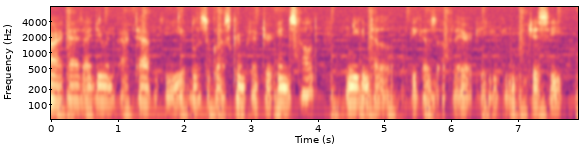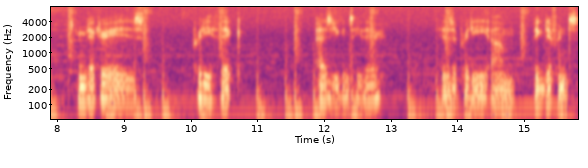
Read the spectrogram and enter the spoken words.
Alright guys, I do in fact have the ballistic glass screen protector installed and you can tell because up there you can just see screen protector is pretty thick as you can see there. It is a pretty um, big difference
